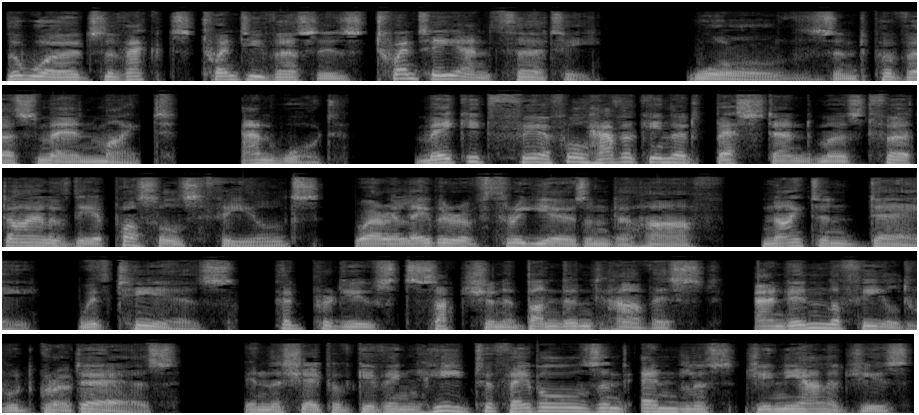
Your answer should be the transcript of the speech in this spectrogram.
the words of Acts 20 verses 20 and 30. Wolves and perverse men might, and would, make it fearful havoc in that best and most fertile of the apostles' fields, where a labor of three years and a half, night and day, with tears, had produced such an abundant harvest, and in the field would grow tares, in the shape of giving heed to fables and endless genealogies,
